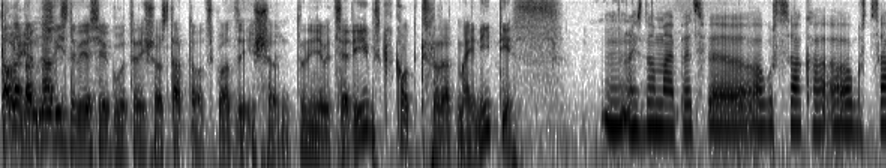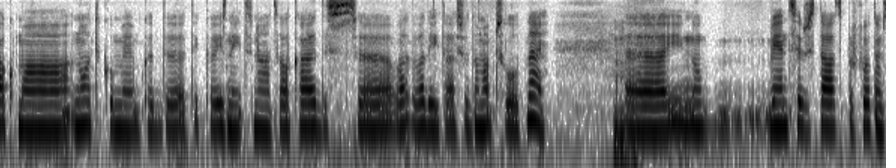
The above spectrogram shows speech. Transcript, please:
Tālāk nav izdevies iegūt arī šo starptautisko atzīšanu. Tur viņiem ir cerības, ka kaut kas varētu mainīties. Mm, es domāju, pēc uh, augusta, sākā, augusta sākumā notikumiem, kad uh, tika iznīcināts Alkaidas vadītājs, es domāju, absolūti nē. Mm. Uh, nu, viens ir stāsts par, protams,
